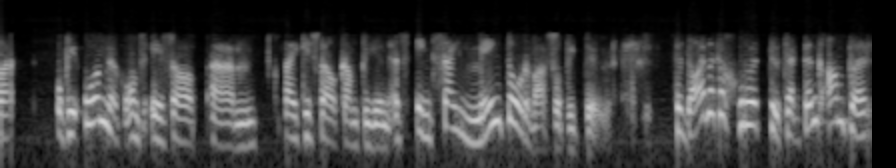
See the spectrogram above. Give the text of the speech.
wat op die oomblik ons SA ehm um, bytjiespel kampioen is en sy mentor was op die toer. So daai was 'n groot toets. Ek dink amper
